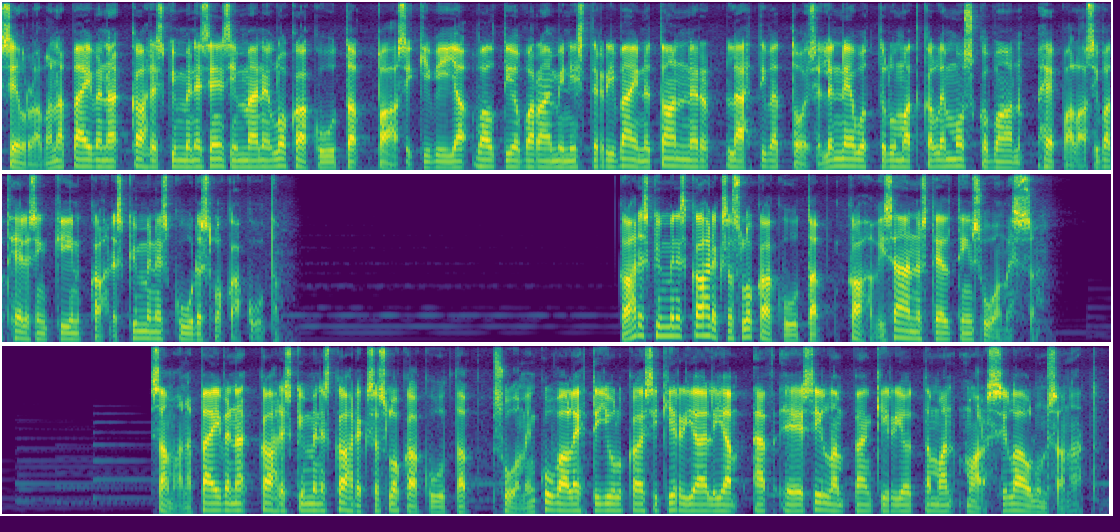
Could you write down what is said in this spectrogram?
Seuraavana päivänä 21. lokakuuta Paasikivi ja valtiovarainministeri Väinö Tanner lähtivät toiselle neuvottelumatkalle Moskovaan. He palasivat Helsinkiin 26. lokakuuta. 28. lokakuuta kahvi säännösteltiin Suomessa – Samana päivänä 28. lokakuuta Suomen Kuvalehti julkaisi kirjailija F.E. Sillanpään kirjoittaman Marssilaulun sanat.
